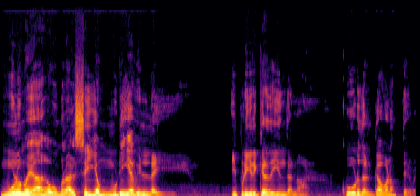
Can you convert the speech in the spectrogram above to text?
முழுமையாக உங்களால் செய்ய முடியவில்லை. இப்படி இருக்கிறது இந்த நாள். கூடுதல் கவனம் தேவை.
